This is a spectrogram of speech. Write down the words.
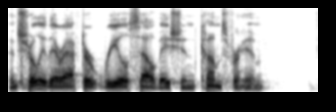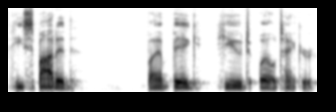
And surely thereafter, real salvation comes for him he's spotted by a big, huge oil tanker,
